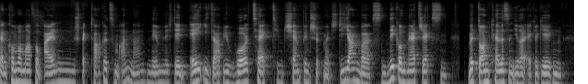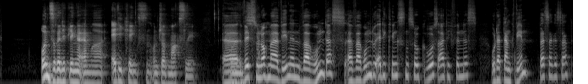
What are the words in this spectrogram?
Dann, kommen wir mal vom einen Spektakel zum anderen, nämlich den AEW World Tag Team Championship Match. Die Young Bucks, Nick und Matt Jackson mit Don Callis in ihrer Ecke gegen unsere Lieblinge Emma, Eddie Kingston und John Moxley. Äh, Und- willst du noch mal erwähnen, warum das, äh, warum du Eddie Kingston so großartig findest? Oder dank wem, besser gesagt?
